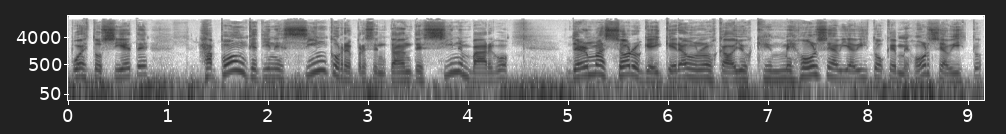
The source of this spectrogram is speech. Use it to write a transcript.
puesto 7. Japón, que tiene 5 representantes, sin embargo, Derma Sorogate, que era uno de los caballos que mejor se había visto o que mejor se ha visto,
